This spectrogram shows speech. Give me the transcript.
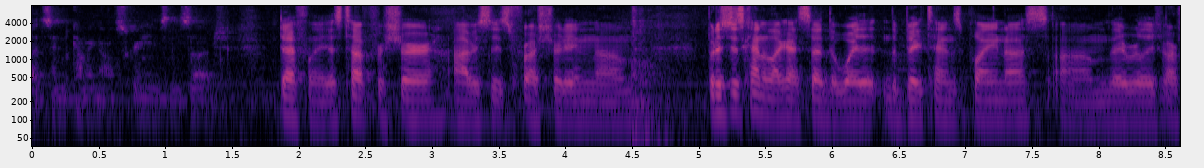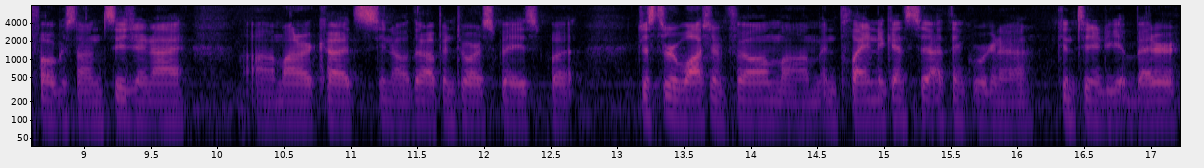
cuts and coming off screens and such. Definitely, it's tough for sure. Obviously, it's frustrating, um, but it's just kind of like I said, the way that the Big Ten's playing us. Um, they really are focused on CJ and I, um, on our cuts. You know, they're up into our space, but just through watching film um, and playing against it, I think we're gonna continue to get better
